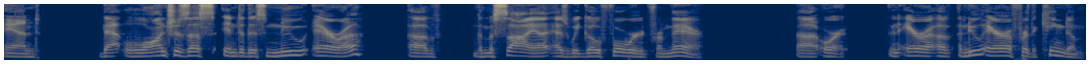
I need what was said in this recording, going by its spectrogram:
And that launches us into this new era of the Messiah as we go forward from there, uh, or an era of a new era for the kingdom.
